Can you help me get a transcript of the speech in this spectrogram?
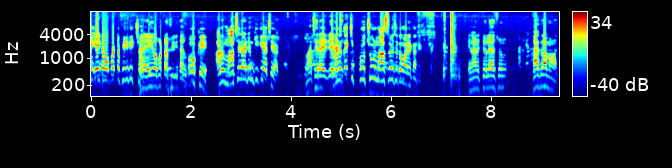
এই- এইটা অফারটা ফ্রি দিচ্ছ? হ্যাঁ এই অফারটা ফ্রি থাকবে। ওকে আরও মাছের আইটেম কি কি আছে আর? মাছের আইটেম এখানে দেখছি প্রচুর মাছ রয়েছে তোমার এখানে। এখানে চলে আসুন কাতলা মাছ।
